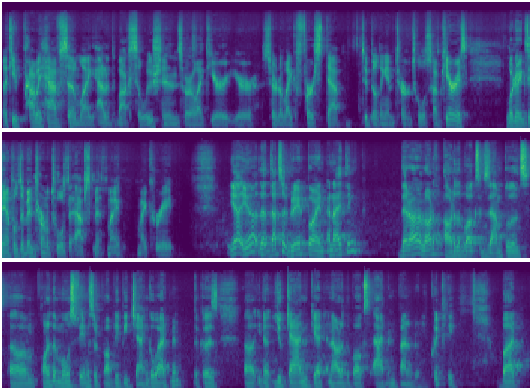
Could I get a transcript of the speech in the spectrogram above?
like you probably have some like out of the box solutions or like your your sort of like first step to building an internal tool. So I'm curious, what are examples of internal tools that AppSmith might might create? Yeah, you know that, that's a great point, and I think there are a lot of out of the box examples. Um, one of the most famous would probably be Django Admin because uh, you know you can get an out of the box admin panel really quickly. But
